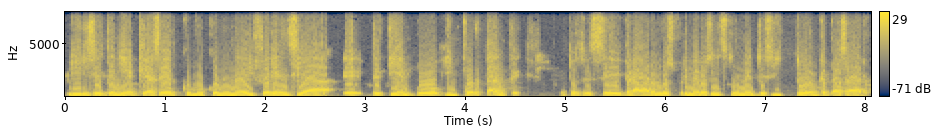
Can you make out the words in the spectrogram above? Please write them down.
y se tenía que hacer como con una diferencia eh, de tiempo importante. Entonces se grabaron los primeros instrumentos y tuvieron que pasar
